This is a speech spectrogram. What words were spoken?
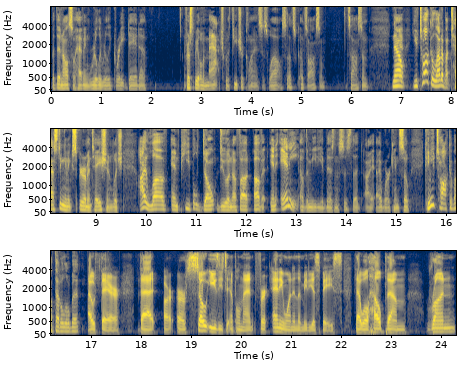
but then also having really, really great data for us to be able to match with future clients as well. So that's that's awesome. That's awesome. Now, yeah. you talk a lot about testing and experimentation, which I love, and people don't do enough of it in any of the media businesses that I, I work in. So, can you talk about that a little bit? Out there that are, are so easy to implement for anyone in the media space that will help them run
